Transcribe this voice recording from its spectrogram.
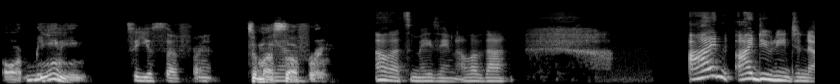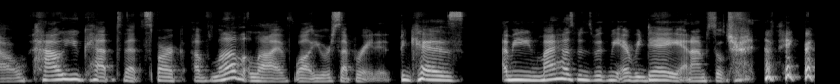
or meaning to your suffering to my yeah. suffering oh that's amazing i love that I I do need to know how you kept that spark of love alive while you were separated because I mean my husband's with me every day and I'm still trying to figure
